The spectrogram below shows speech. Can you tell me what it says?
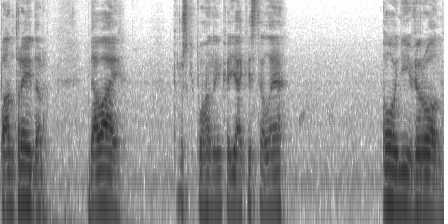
пан трейдер. Давай. Трошки поганенька якість, але. О, ні, Вірон.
